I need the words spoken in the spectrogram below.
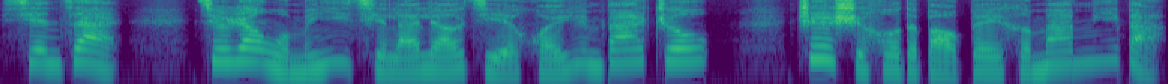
现在就让我们一起来了解怀孕八周这时候的宝贝和妈咪吧。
